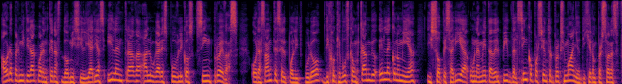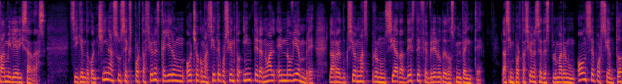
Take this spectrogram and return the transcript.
Ahora permitirá cuarentenas domiciliarias y la entrada a lugares públicos sin pruebas. Horas antes, el Politburo dijo que busca un cambio en la economía y sopesaría una meta del PIB del 5% el próximo año, dijeron personas familiarizadas. Siguiendo con China, sus exportaciones cayeron un 8,7% interanual en noviembre, la reducción más pronunciada desde febrero de 2020. Las importaciones se desplomaron un 11%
